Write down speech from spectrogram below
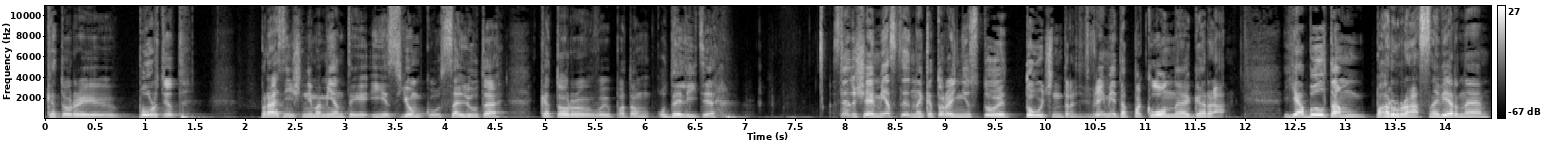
которые портят праздничные моменты и съемку салюта, которую вы потом удалите. Следующее место, на которое не стоит точно тратить время, это Поклонная гора. Я был там пару раз, наверное,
